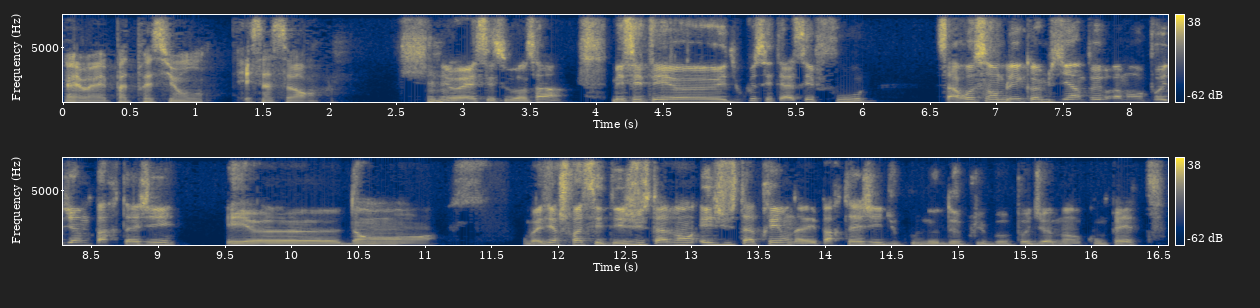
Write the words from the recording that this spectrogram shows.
Eh ouais, pas de pression et ça sort. ouais, c'est souvent ça. Hein. Mais c'était du coup c'était assez fou. Ça ressemblait, comme je dis, un peu vraiment au podium partagé. Et dans on va dire, je crois que c'était juste avant et juste après, on avait partagé du coup nos deux plus beaux podiums en compète.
